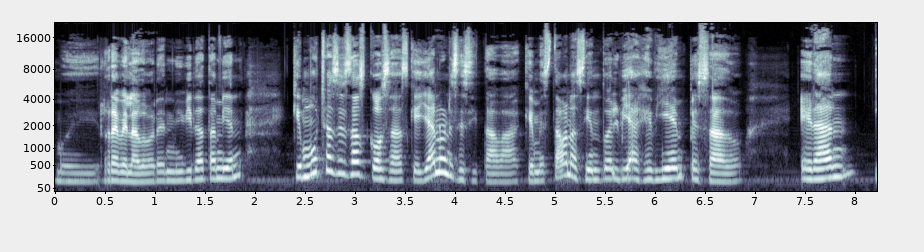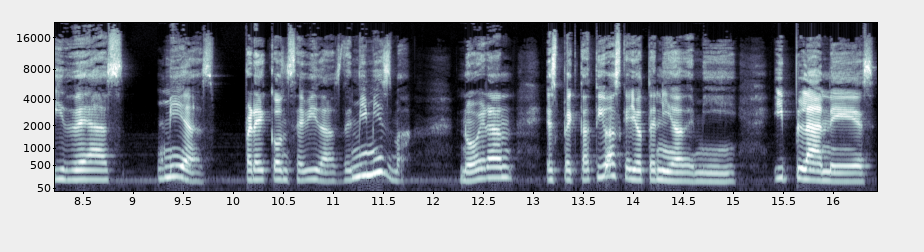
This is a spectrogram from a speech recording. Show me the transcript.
muy revelador en mi vida también, que muchas de esas cosas que ya no necesitaba, que me estaban haciendo el viaje bien pesado, eran ideas mías, preconcebidas de mí misma. No eran expectativas que yo tenía de mí y planes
